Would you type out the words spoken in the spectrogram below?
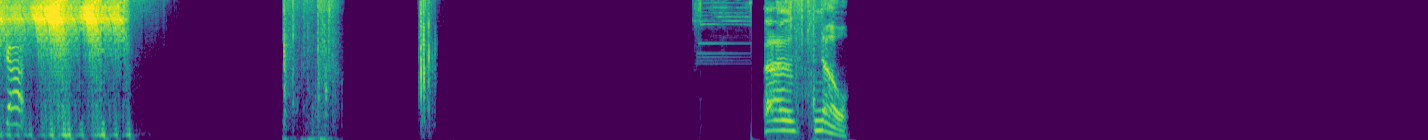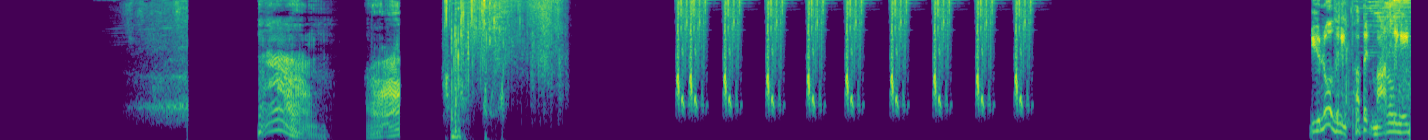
Matryoshka! Uh, no. Do you know of any puppet modeling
